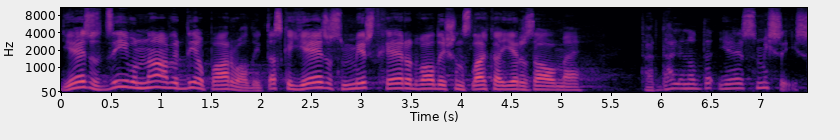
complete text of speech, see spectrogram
Jēzus dzīve un nāve ir Dieva pārvaldība. Tas, ka Jēzus mirst Heroda valdīšanas laikā Jeruzalemē, tā ir daļa no Jēzus misijas.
